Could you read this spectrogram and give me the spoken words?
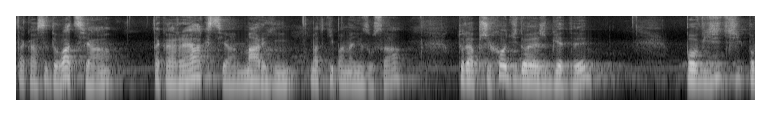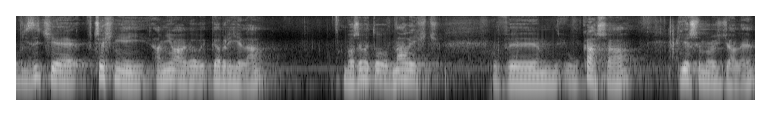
taka sytuacja, taka reakcja Marii, matki Pana Jezusa, która przychodzi do Elżbiety po wizycie, po wizycie wcześniej anioła Gabriela. Możemy to odnaleźć w Łukasza, w pierwszym rozdziale.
